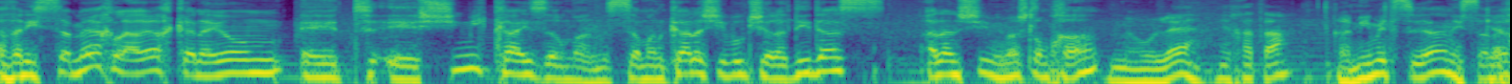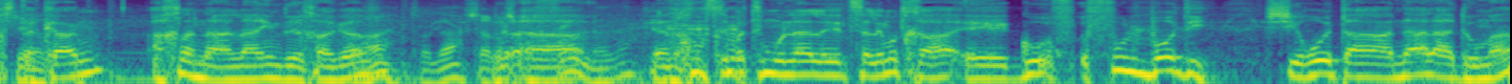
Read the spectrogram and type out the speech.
אז אני שמח לארח כאן היום את אה, שימי קייזרמן, סמנכ"ל השיווק של אדידס. אהלן שימי, מה שלומך? מעולה, איך אתה? אני מצוין, אני שמח שאתה כאן. אחלה נעליים דרך אגב. אה, תודה, שלוש אה, כפים. כן, אנחנו צריכים בתמונה לצלם אותך אה, פול בודי, שיראו את הנעל האדומה.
